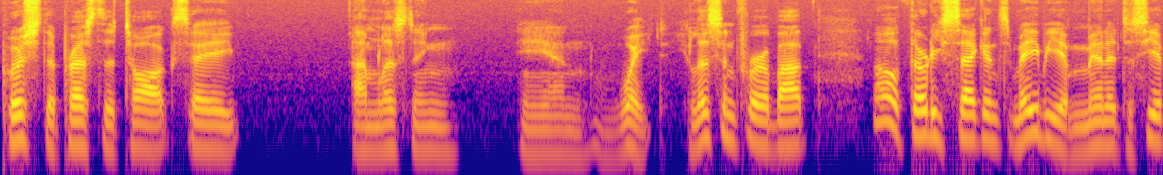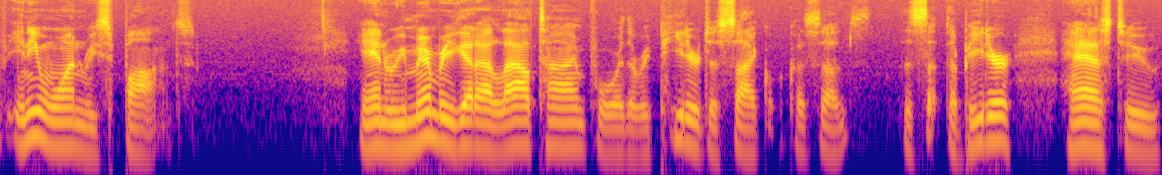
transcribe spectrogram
push the press the talk, say, I'm listening, and wait. You listen for about, oh, 30 seconds, maybe a minute to see if anyone responds. And remember, you got to allow time for the repeater to cycle because the, the repeater has to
